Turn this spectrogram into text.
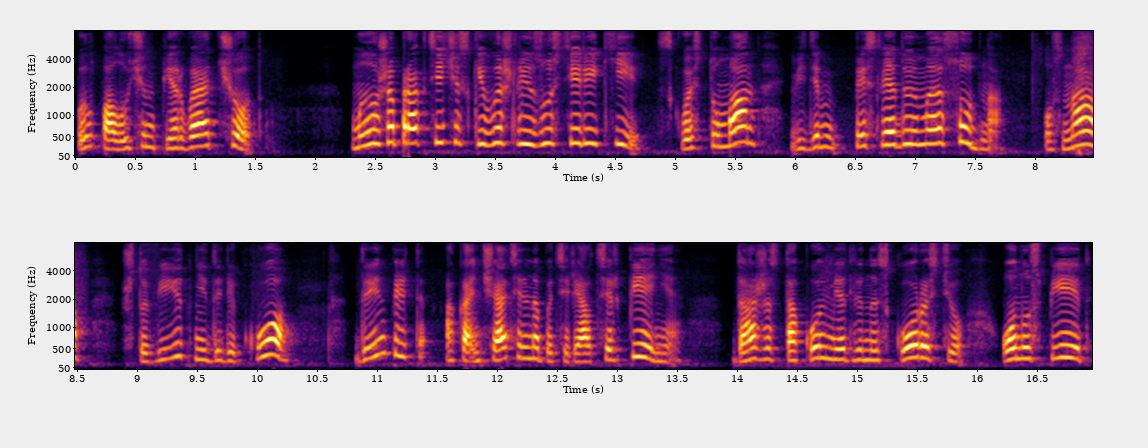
был получен первый отчет. Мы уже практически вышли из устья реки. Сквозь туман видим преследуемое судно. Узнав, что видит недалеко, Дринпельд окончательно потерял терпение. Даже с такой медленной скоростью он успеет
